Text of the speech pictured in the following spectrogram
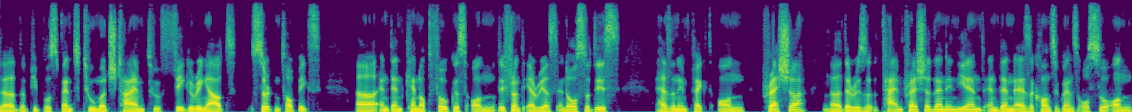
uh, the people spend too much time to figuring out certain topics uh, and then cannot focus on different areas. And also this has an impact on pressure. Mm-hmm. Uh, there is a time pressure then in the end, and then as a consequence also on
